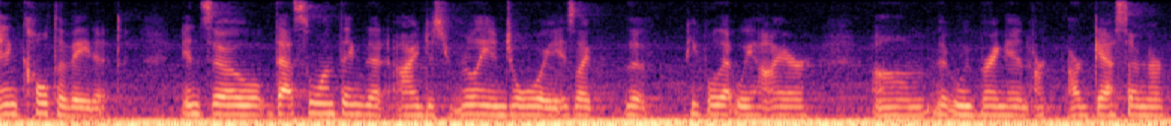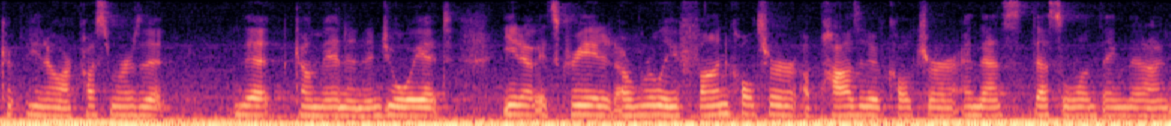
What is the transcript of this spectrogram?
and cultivate it. And so that's the one thing that I just really enjoy is like the people that we hire, um, that we bring in, our, our guests and our, you know, our customers that that come in and enjoy it. You know, it's created a really fun culture, a positive culture, and that's that's the one thing that I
